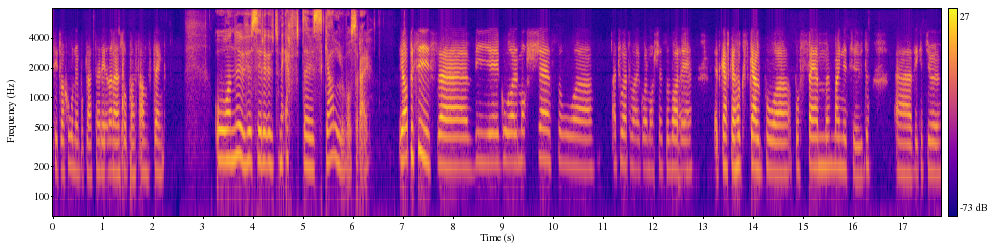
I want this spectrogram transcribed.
situationen på platsen redan är så pass ansträngd. Och nu, hur ser det ut med efterskalv och sådär? Ja, precis. Vi igår morse så, jag tror att det var igår morse, så var det ett ganska högt skalv på, på fem magnitud, vilket ju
